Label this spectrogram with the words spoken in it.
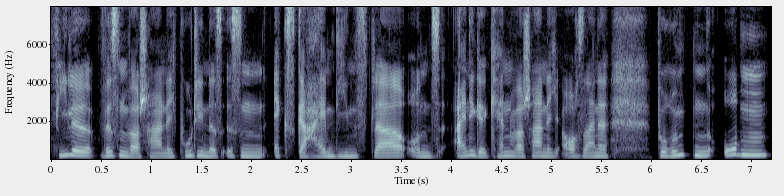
Viele wissen wahrscheinlich, Putin, das ist ein Ex-Geheimdienstler und einige kennen wahrscheinlich auch seine berühmten oben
